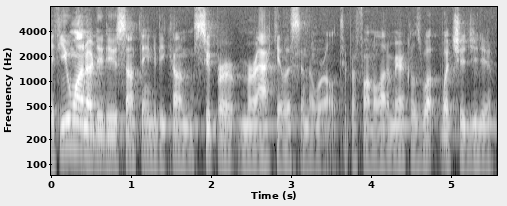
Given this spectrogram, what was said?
If you wanted to do something to become super miraculous in the world, to perform a lot of miracles, what, what should you do?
